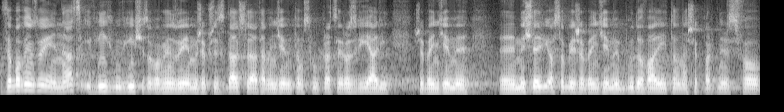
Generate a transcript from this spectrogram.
zobowiązuje nas i w nim, w nim się zobowiązujemy, że przez dalsze lata będziemy tę współpracę rozwijali, że będziemy e, myśleli o sobie, że będziemy budowali to nasze partnerstwo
